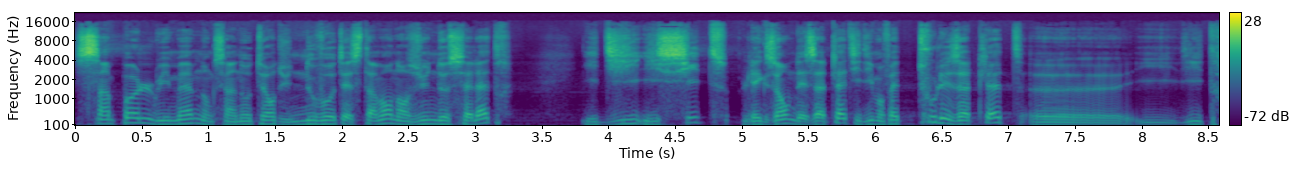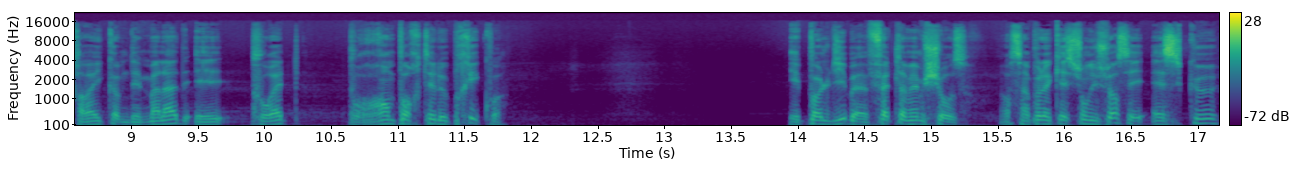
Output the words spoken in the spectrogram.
Saint Paul lui-même, donc c'est un auteur du Nouveau Testament, dans une de ses lettres, il cite l'exemple des athlètes. Il dit, mais en fait, tous les athlètes, euh, il dit, travaillent comme des malades et pour être, pour remporter le prix, quoi. Et Paul dit, bah, faites la même chose. Alors c'est un peu la question du soir, c'est est-ce que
